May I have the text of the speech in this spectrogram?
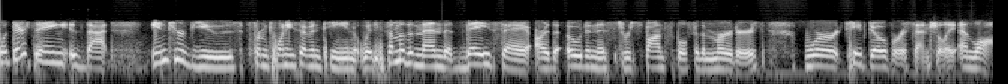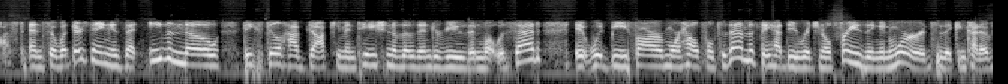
What they're saying is that interviews from 2017 with some of the men that they say are the Odinists responsible for the murders were taped over essentially and lost. And so what they're saying is that even though they still have documentation of those interviews and what was said, it would be far more helpful to them if they had the original phrasing in words so they can kind of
